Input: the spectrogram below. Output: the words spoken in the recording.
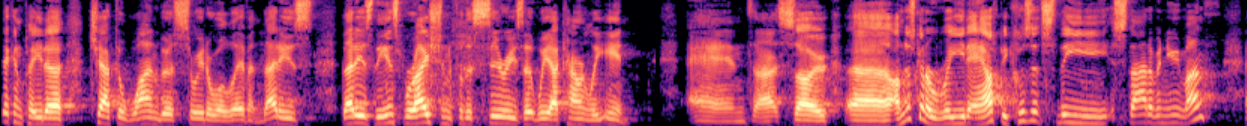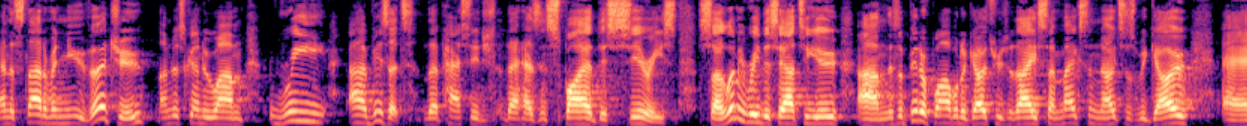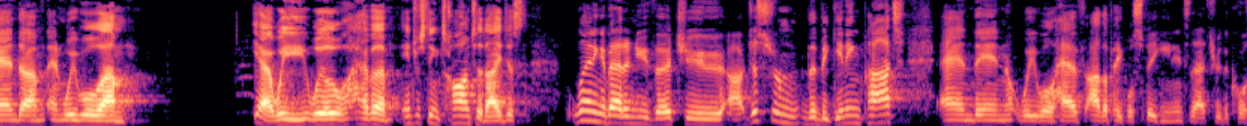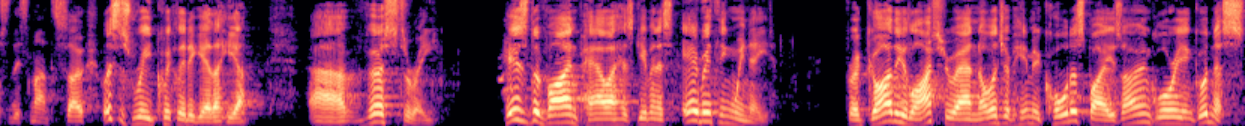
2 Peter chapter 1, verse 3 to 11. That is, that is the inspiration for the series that we are currently in. And uh, so uh, I'm just going to read out because it's the start of a new month and the start of a new virtue. I'm just going to um, revisit the passage that has inspired this series. So let me read this out to you. Um, there's a bit of Bible to go through today, so make some notes as we go, and um, and we will. Yeah, we will have an interesting time today just learning about a new virtue uh, just from the beginning part, and then we will have other people speaking into that through the course of this month. So let's just read quickly together here. Uh, verse 3 His divine power has given us everything we need for a godly life through our knowledge of Him who called us by His own glory and goodness.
